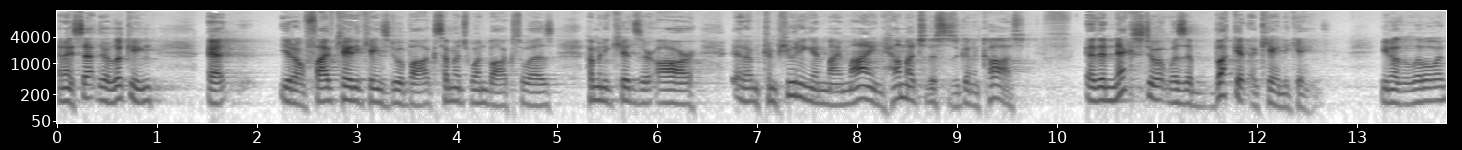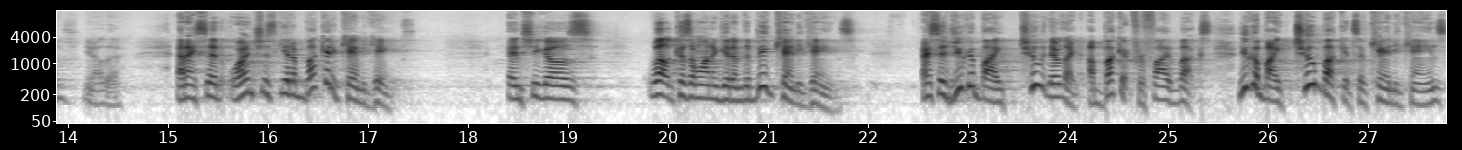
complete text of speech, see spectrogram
and I sat there looking at, you know, five candy canes to a box, how much one box was, how many kids there are, and I'm computing in my mind how much this is going to cost. And then next to it was a bucket of candy canes. You know, the little ones, you know, the. And I said, why don't you just get a bucket of candy canes? And she goes, well, because I want to get them the big candy canes. I said, you could buy two, they were like a bucket for five bucks. You could buy two buckets of candy canes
